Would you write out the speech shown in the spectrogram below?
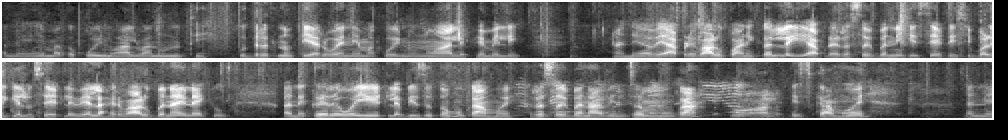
અને એમાં તો કોઈનું હાલવાનું નથી. કુદરતનો કેર હોય ને એમાં કોઈનું ન હાલે ફેમિલી અને હવે આપણે વાળું પાણી કરી લઈએ. આપણે રસોઈ બની ગઈ છે, ટીસી બળી ગયેલું છે એટલે વહેલા હેર વાળું બનાવી નાખ્યું. અને ઘરે હોઈએ એટલે બીજું તો શું કામ હોય. રસોઈ બનાવીને જમવું કા ઈજ કામ હોય. અને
